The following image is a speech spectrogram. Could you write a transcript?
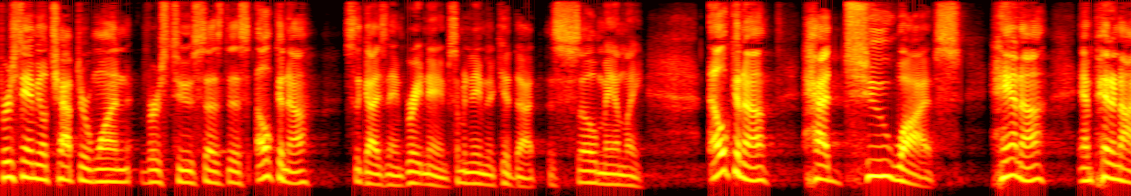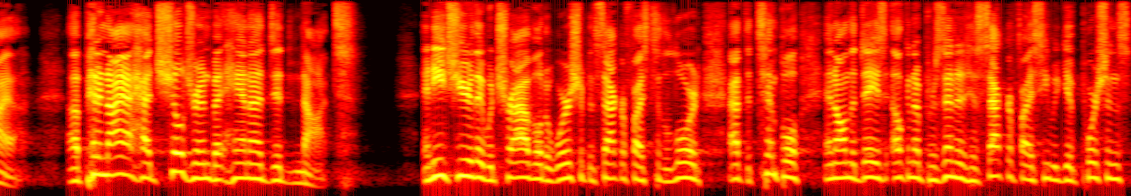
1 Samuel chapter 1, verse 2 says this Elkanah, it's the guy's name, great name. Somebody named their kid that. It's so manly. Elkanah had two wives, Hannah and Peninnah. Uh, Peninnah had children, but Hannah did not. And each year they would travel to worship and sacrifice to the Lord at the temple. And on the days Elkanah presented his sacrifice, he would give portions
